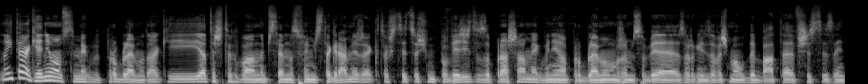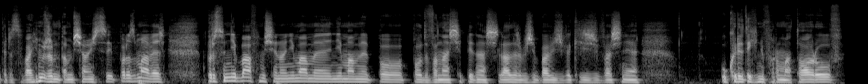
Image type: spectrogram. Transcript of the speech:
no i tak, ja nie mam z tym jakby problemu, tak? I ja też to chyba napisałem na swoim Instagramie, że jak ktoś chce coś mi powiedzieć, to zapraszam, jakby nie ma problemu, możemy sobie zorganizować małą debatę, wszyscy zainteresowani, możemy tam siąść i porozmawiać. Po prostu nie bawmy się, no nie mamy, nie mamy po, po 12-15 lat, żeby się bawić w jakieś właśnie ukrytych informatorów,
